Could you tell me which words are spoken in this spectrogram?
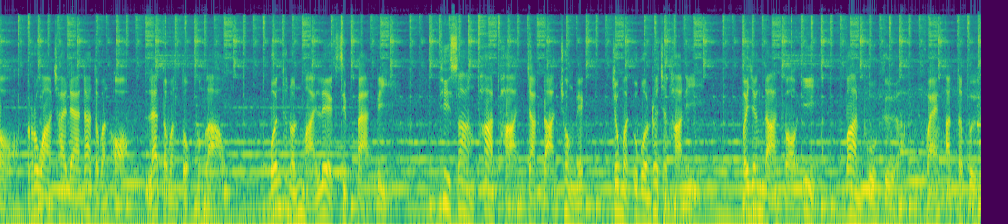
ต่อระหว่างชายแดนด้านตะวันออก และตะวันตกของลาว บนถนนหมายเลข 18 บี ที่สร้างพาดผ่านจากด่านช่องเม็ก จังหวัดอุบลราชธานี ไปยังด่านบ่ออี้ บ้านภูเกือ แขวงอัตตปือ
